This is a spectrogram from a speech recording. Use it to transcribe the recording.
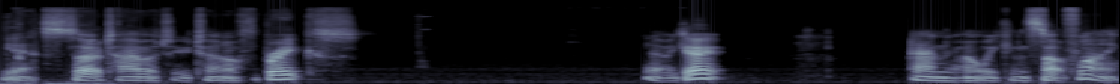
yes, so timer to turn off the brakes. There we go. And now we can start flying.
